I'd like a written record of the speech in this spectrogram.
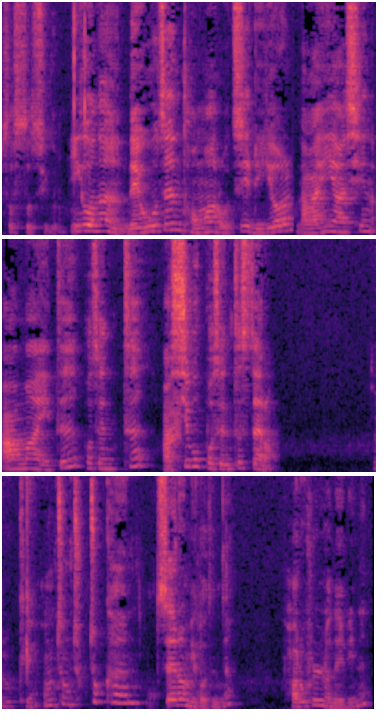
썼어 지금. 이거는 Neogen Dermalogy Real Niacinamide 퍼센트 아 15% 세럼. 이렇게 엄청 촉촉한 세럼이거든요. 바로 흘러내리는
